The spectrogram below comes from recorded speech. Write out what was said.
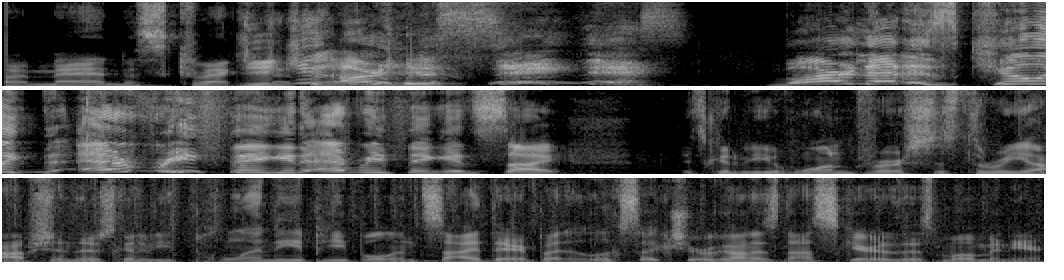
My man is cracked. Did you? Are you seeing this? Barnett is killing everything and everything in sight. It's going to be one versus three option. There's going to be plenty of people inside there, but it looks like Shurigana is not scared of this moment here.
